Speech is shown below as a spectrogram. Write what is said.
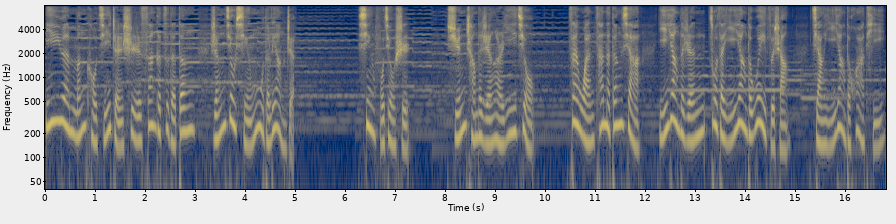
医院门口急诊室三个字的灯仍旧醒目的亮着。幸福就是。寻常的人儿依旧，在晚餐的灯下，一样的人坐在一样的位子上，讲一样的话题。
